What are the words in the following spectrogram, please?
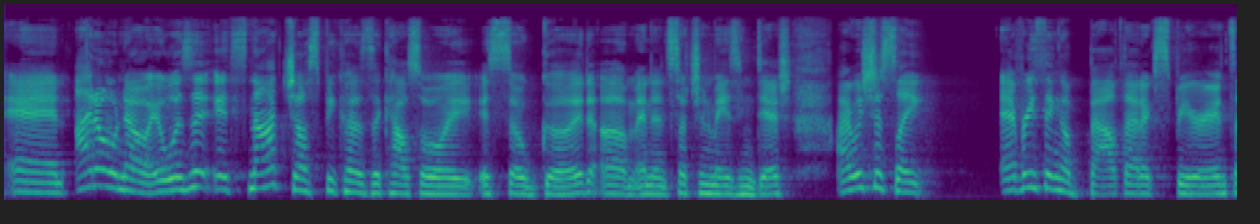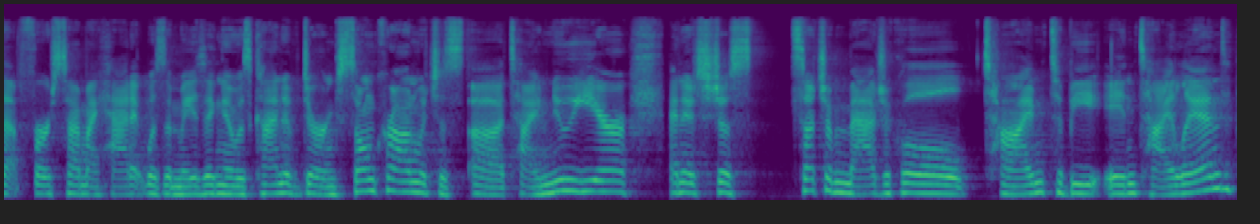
And I don't know. It was it's not just because the khao soi is so good um, and it's such an amazing dish. I was just like everything about that experience that first time I had it was amazing. It was kind of during Songkran, which is uh, Thai New Year, and it's just such a magical time to be in Thailand.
